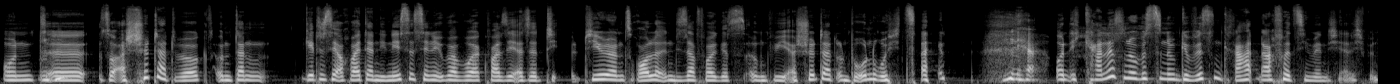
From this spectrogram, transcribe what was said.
und Mhm. äh, so erschüttert wirkt und dann geht es ja auch weiter in die nächste Szene über, wo er quasi, also Ty- Tyrions Rolle in dieser Folge ist irgendwie erschüttert und beunruhigt sein. ja. Und ich kann es nur bis zu einem gewissen Grad nachvollziehen, wenn ich ehrlich bin.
